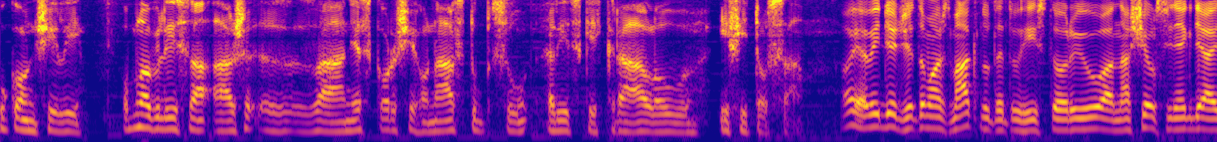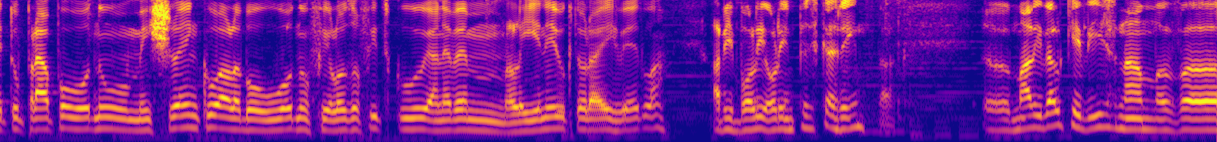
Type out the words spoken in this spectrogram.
ukončili. Obnovili sa až za neskoršieho nástupcu elických kráľov Ifitosa. No ja vidieť, že to máš zmaknuté tú históriu a našiel si niekde aj tú prápôvodnú myšlienku alebo úvodnú filozofickú, ja neviem, líniu, ktorá ich viedla? Aby boli olympijské hry? Tak. E, mali veľký význam v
